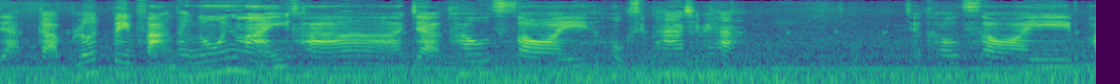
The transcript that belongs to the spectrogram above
จะกลับรถไปฝั่งทางนู้นใหม่ค่ะ จะเข้าซอย 65 ใช่ไหมคะ จะเข้าซอยม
